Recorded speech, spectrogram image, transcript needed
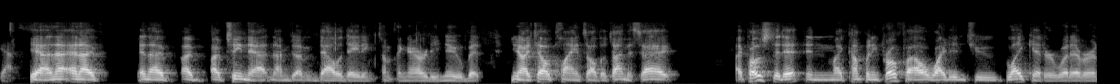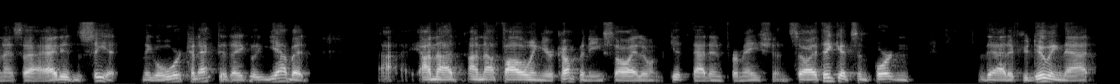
Yes. Yeah, and I, and I've and I've, I've I've seen that, and I'm, I'm validating something I already knew. But you know, I tell clients all the time. They say, I, I posted it in my company profile. Why didn't you like it or whatever? And I say, I didn't see it. And they go, well, we're connected. I go, yeah, but I'm not I'm not following your company, so I don't get that information. So I think it's important that if you're doing that,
